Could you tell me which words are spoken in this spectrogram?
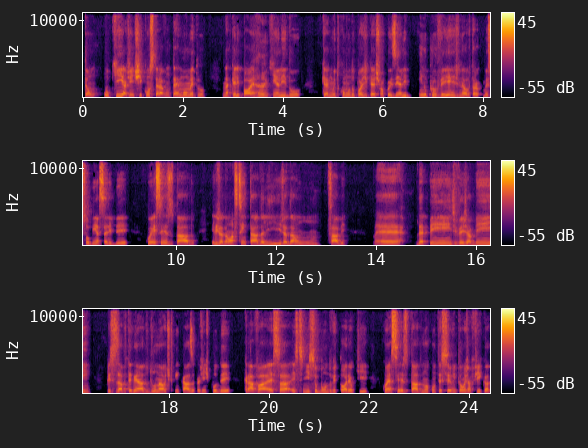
Então, o que a gente considerava um termômetro naquele power ranking ali do que é muito comum do podcast, uma coisinha ali indo para o verde, né? O Vitória começou bem a Série B, com esse resultado, ele já dá uma sentada ali, já dá um, sabe? É, depende, veja bem. Precisava ter ganhado do Náutico em casa para a gente poder cravar essa, esse início bom do Vitória, o que com esse resultado não aconteceu, então já fica,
